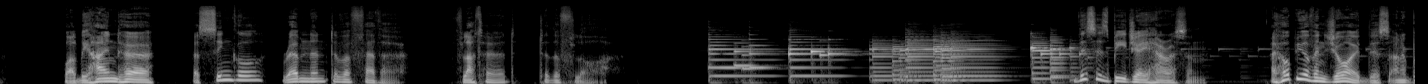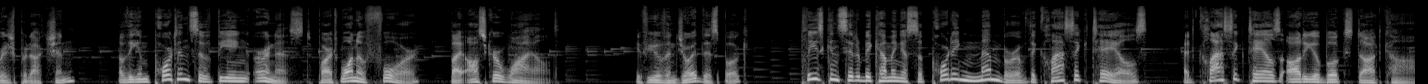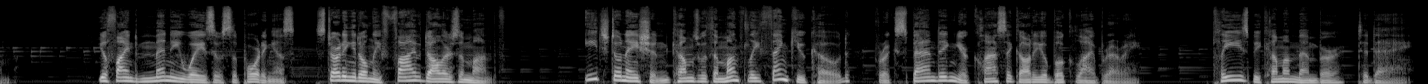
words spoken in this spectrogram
while behind her a single remnant of a feather fluttered to the floor. This is B.J. Harrison. I hope you have enjoyed this unabridged production of The Importance of Being Earnest, Part 1 of 4 by Oscar Wilde. If you have enjoyed this book, please consider becoming a supporting member of the Classic Tales at classictalesaudiobooks.com. You'll find many ways of supporting us, starting at only $5 a month. Each donation comes with a monthly thank you code for expanding your classic audiobook library. Please become a member today.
